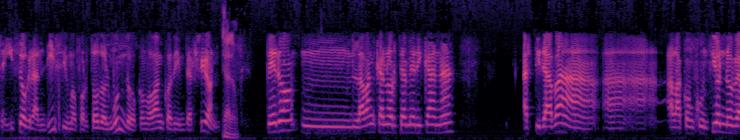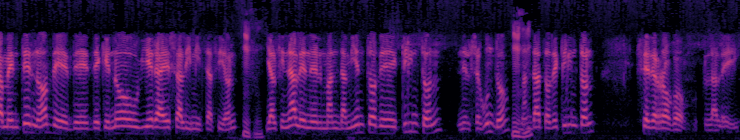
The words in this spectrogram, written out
se hizo grandísimo por todo el mundo como banco de inversión Claro. pero mm, la banca norteamericana aspiraba a, a- a la conjunción nuevamente no de, de- de que no hubiera esa limitación Ujú. y al final en el mandamiento de Clinton en el segundo Ujú. mandato de Clinton se derogó la ley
